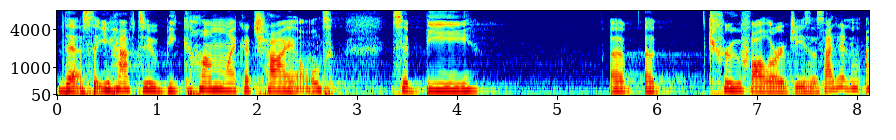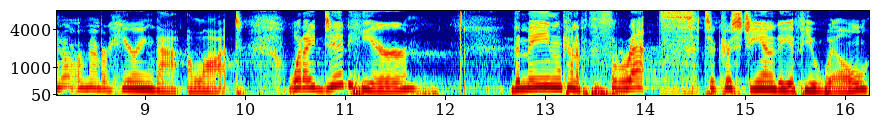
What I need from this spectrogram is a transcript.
this that you have to become like a child to be a, a true follower of Jesus. I didn't I don't remember hearing that a lot. What I did hear, the main kind of threats to Christianity, if you will,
